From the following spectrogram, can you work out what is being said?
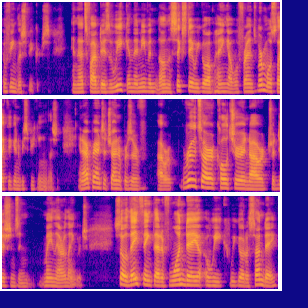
of English speakers. And that's five days a week. And then even on the sixth day we go up hang out with friends, we're most likely going to be speaking English. And our parents are trying to preserve our roots, our culture, and our traditions, and mainly our language. So they think that if one day a week we go to Sunday,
